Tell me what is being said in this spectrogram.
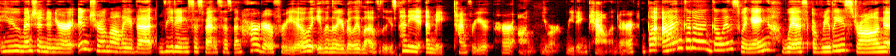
you mentioned in your intro, Molly, that reading suspense has been harder for you, even though you really love Louise Penny and make time for you her on your reading calendar. But I'm gonna go in swinging with a really strong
